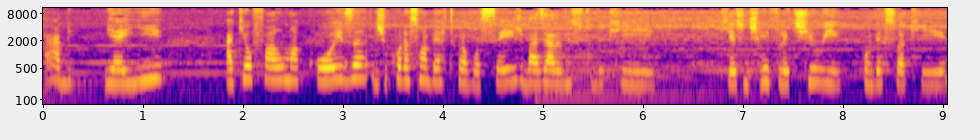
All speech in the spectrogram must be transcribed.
Sabe? E aí, aqui eu falo uma coisa de coração aberto para vocês, baseada nisso tudo que, que a gente refletiu e conversou aqui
